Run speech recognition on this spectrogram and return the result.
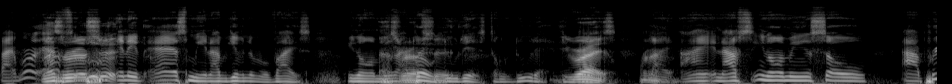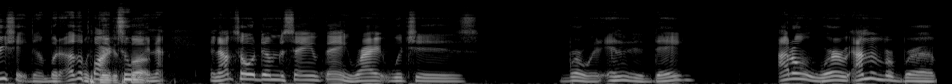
Like, bro, That's real shit. And they've asked me, and I've given them advice. You know what I mean? That's like, real bro, shit. do this, don't do that. Do You right. this. Right. Like I and I've you know what I mean. So I appreciate them, but the other Was part too, fuck. and I, and I've told them the same thing, right? Which is, bro, at the end of the day, I don't worry. I remember, bro,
